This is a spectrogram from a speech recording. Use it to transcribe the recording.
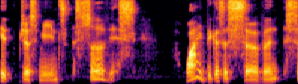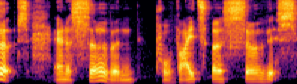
It just means service. Why? Because a servant serves, and a servant provides a service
